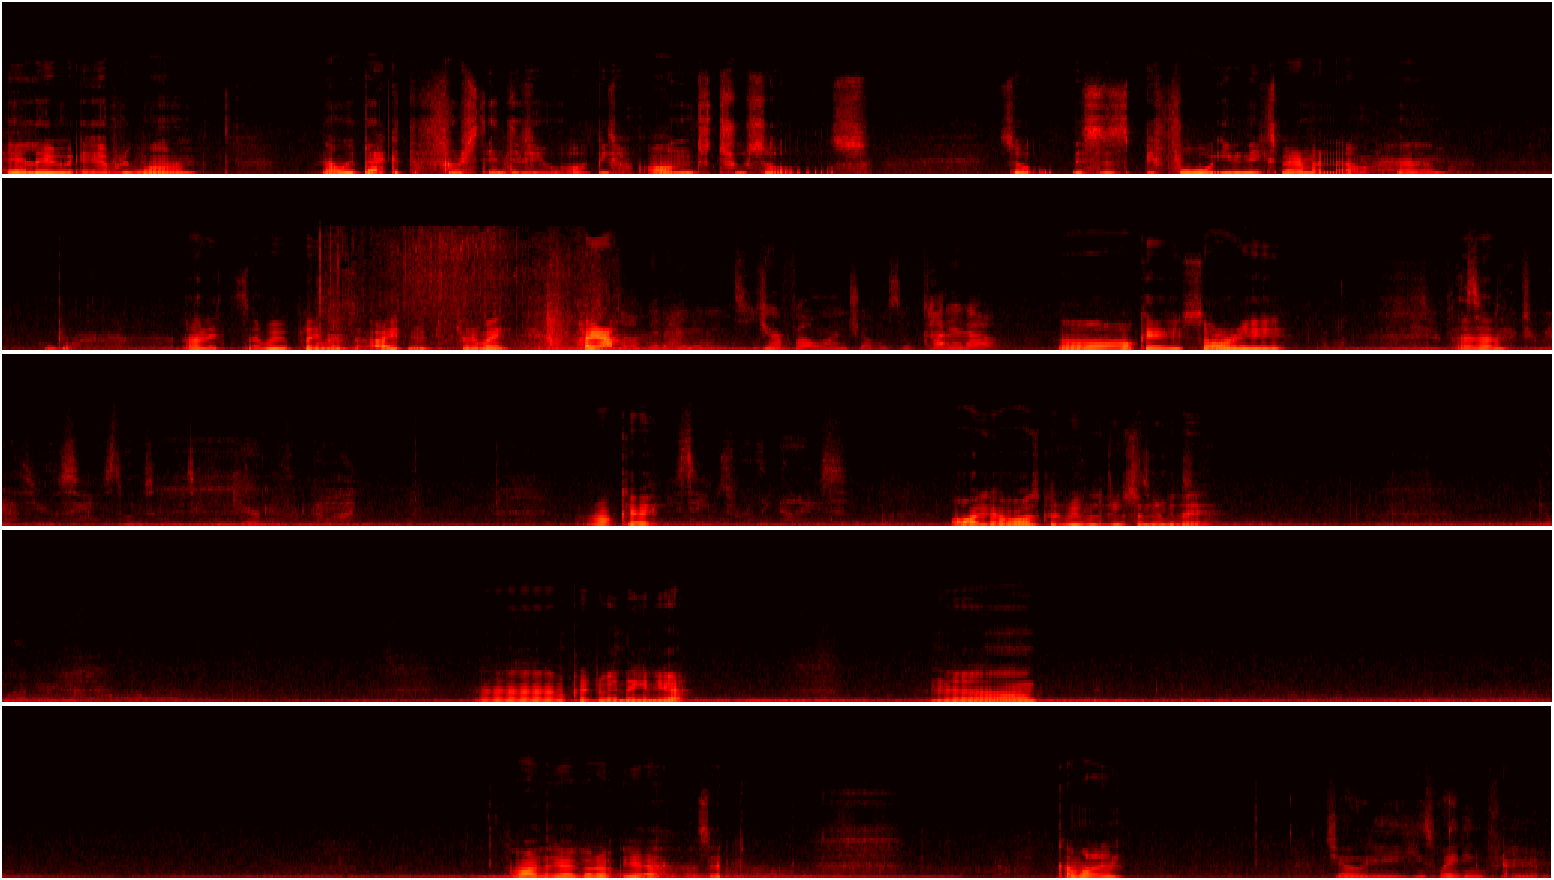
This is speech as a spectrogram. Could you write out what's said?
Hello, everyone. Now we're back at the first interview of Beyond Two Souls. So this is before even the experiment now. Um, ooh. and it's and we're playing as Aiden straight away. Hiya! Stop it, Aiden. It's your fault we're in trouble, so cut it out. Oh, okay. Sorry. Um, Dr. Matthews. He's the one who's going to be taking care of me from now on. Okay. He seems really nice. Oh, I was gonna be able to do something over there. Come on, hurry up. Um, can I do anything in here? No. Oh, I think I got it. Yeah, that's it. Come on in. Jodie, he's waiting for you.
